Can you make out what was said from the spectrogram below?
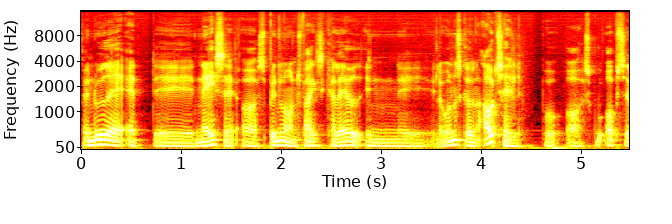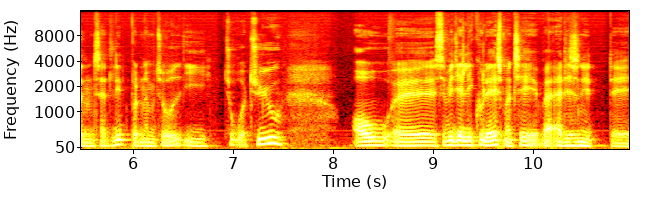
fandt ud af, at øh, NASA og Spin Launch faktisk har lavet en, øh, eller underskrevet en aftale på at skulle opsætte en satellit på den her metode i 22, og øh, så vidt jeg lige kunne læse mig til, hvad er det sådan et, øh,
